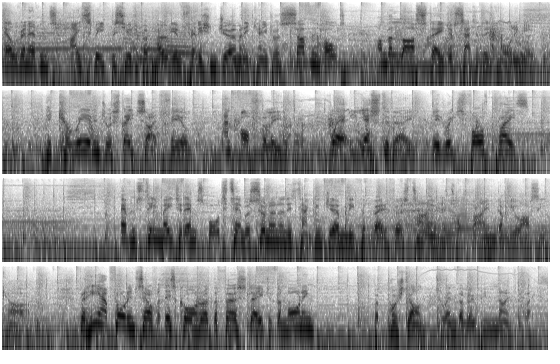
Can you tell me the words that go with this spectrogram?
Elfyn Evans' high-speed pursuit of a podium finish in Germany came to a sudden halt on the last stage of Saturday's morning loop. He careered into a stage-side field and off the leaderboard, where yesterday he'd reached fourth place. Evans' teammate at M Sports, Teemu Suninen, is tackling Germany for the very first time in a top-line WRC car. But he outfought himself at this corner of the first stage of the morning, but pushed on to end the loop in ninth place.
